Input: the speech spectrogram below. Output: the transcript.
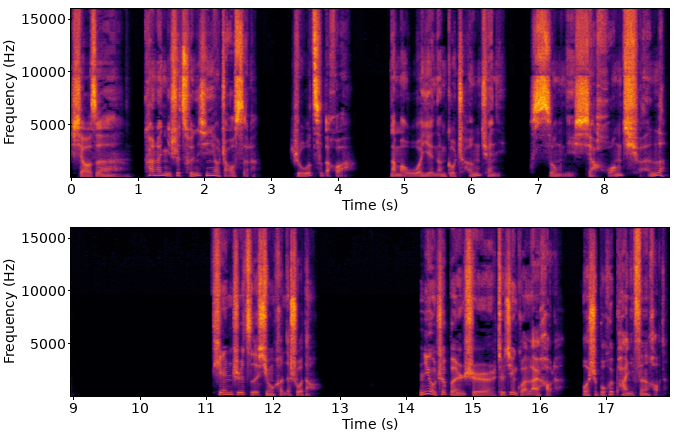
小子，看来你是存心要找死了。如此的话，那么我也能够成全你，送你下黄泉了。”天之子凶狠的说道：“你有这本事就尽管来好了，我是不会怕你分毫的，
